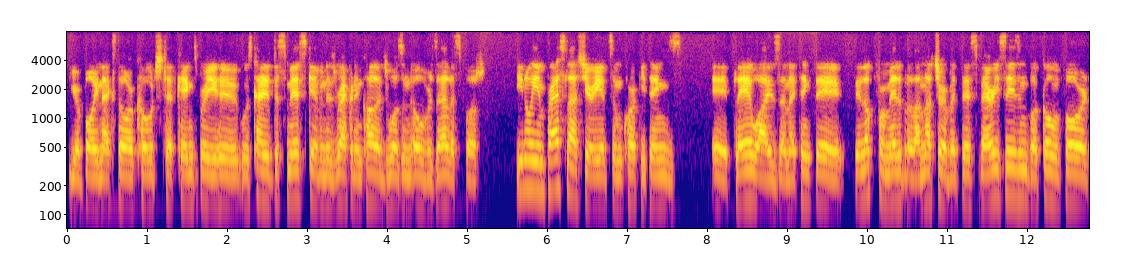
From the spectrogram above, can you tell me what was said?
your boy next door, coach Cliff Kingsbury, who was kind of dismissed given his record in college, wasn't overzealous, but you know he impressed last year. He had some quirky things uh, play wise, and I think they they look formidable. I'm not sure about this very season, but going forward,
